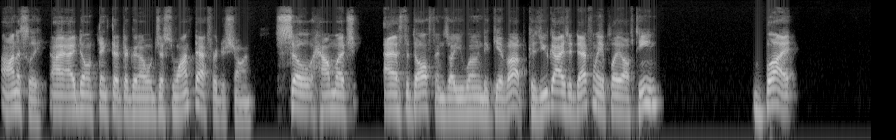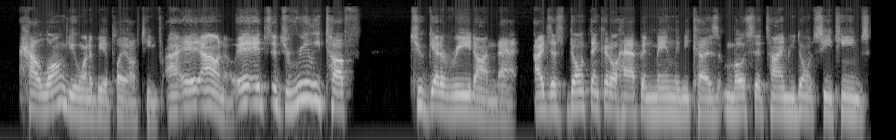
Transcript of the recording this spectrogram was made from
Honestly, I, I don't think that they're going to just want that for Deshaun. So, how much as the Dolphins are you willing to give up? Because you guys are definitely a playoff team, but how long do you want to be a playoff team? I, I don't know. It, it's it's really tough to get a read on that. I just don't think it'll happen mainly because most of the time you don't see teams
